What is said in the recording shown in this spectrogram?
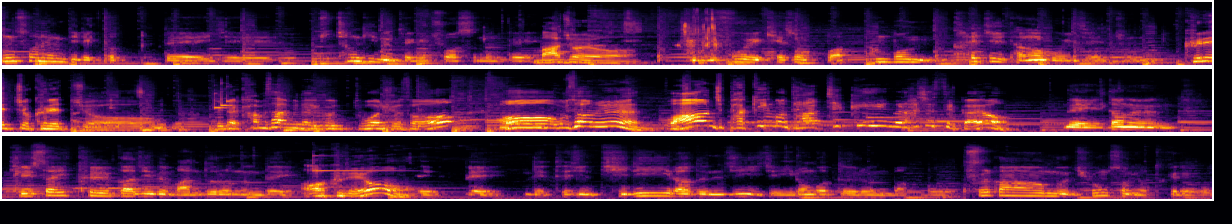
홍선영 디렉터 때 이제 초창기는 되게 좋았었는데 맞아요. 그 이후에 계속 막 한 번 칼질 당하고 이제 좀 그랬죠, 그랬죠. 일단 감사합니다. 이거 도와주셔서. 어 우선은 와운 바뀐 건 다 체크인을 하셨을까요? 네, 일단은 딜 사이클까지는 만들었는데 아 그래요? 네, 네. 근데 대신 딜이라든지 이제 이런 것들은 막 뭐 쿨감은 효용성이 어떻게 되고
